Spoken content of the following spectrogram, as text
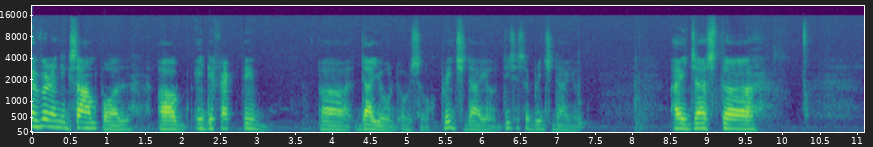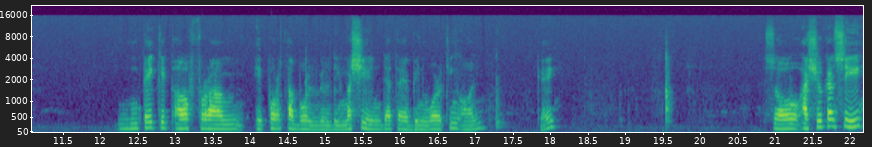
have an example of a defective uh, diode also, bridge diode. This is a bridge diode. I just uh, take it off from a portable welding machine that I have been working on okay? So as you can see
